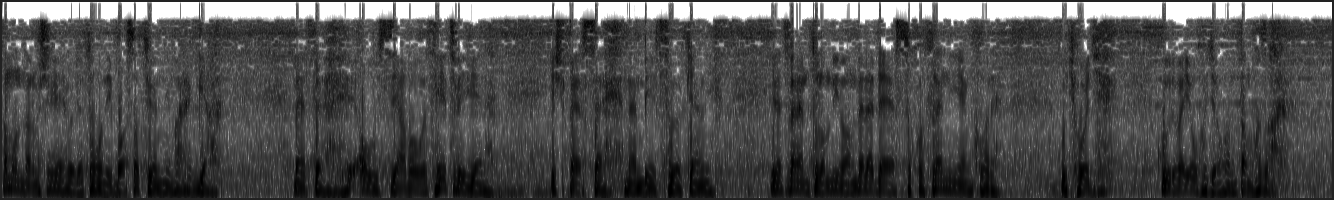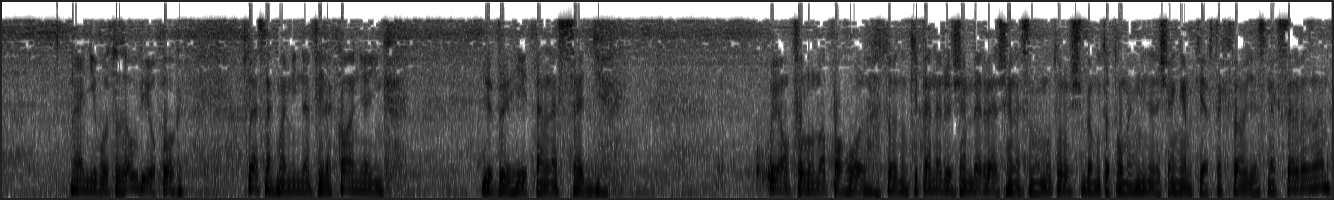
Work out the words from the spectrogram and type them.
A mondanom se hogy a Tóni baszott jönni ma reggel, mert eh, Ausztriában volt hétvégén, és persze nem bírt fölkelni. Illetve nem tudom, mi van bele, de ez szokott lenni ilyenkor, úgyhogy kurva jó, hogy rohantam haza. Ennyi volt az audioblog, és lesznek majd mindenféle kalandjaink. Jövő héten lesz egy olyan falunap, ahol tulajdonképpen erős verseny lesz, meg motoros bemutató, meg minden, és engem kértek fel, hogy ezt megszerveznem.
